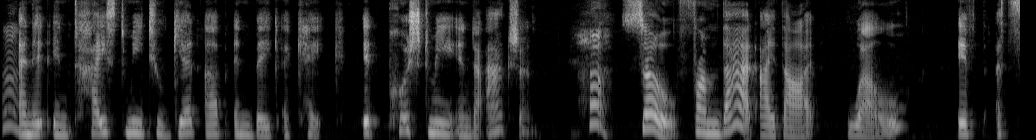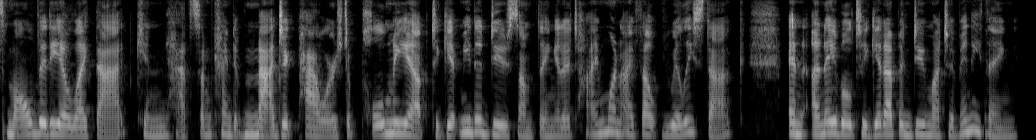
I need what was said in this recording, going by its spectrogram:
Hmm. and it enticed me to get up and bake a cake. It pushed me into action. Huh. So from that, I thought, well, if a small video like that can have some kind of magic powers to pull me up to get me to do something at a time when I felt really stuck and unable to get up and do much of anything,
